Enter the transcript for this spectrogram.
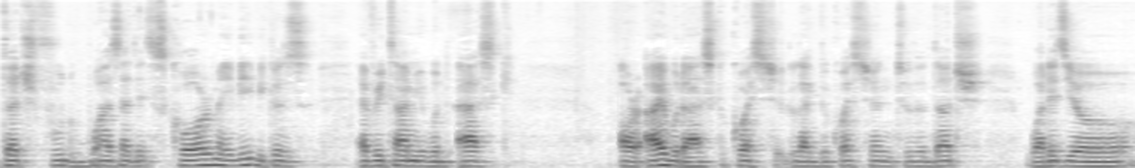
Dutch food was at its core, maybe because every time you would ask, or I would ask a question, like the question to the Dutch, what is your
